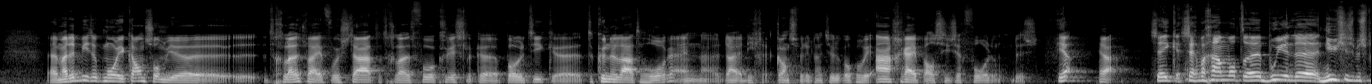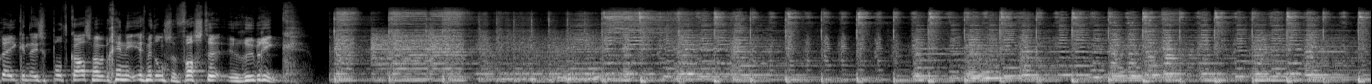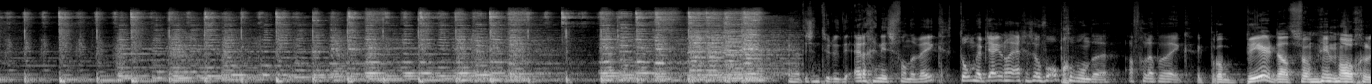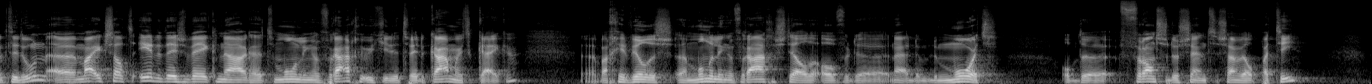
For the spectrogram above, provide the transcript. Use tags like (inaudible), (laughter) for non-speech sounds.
Maar dit biedt ook mooie kansen om je het geluid waar je voor staat, het geluid voor christelijke politiek, te kunnen laten horen. En nou ja, die kans wil ik natuurlijk ook alweer aangrijpen als die zich voordoen. Dus Ja, ja, zeker. Zeg, we gaan wat eh, boeiende nieuwtjes bespreken in deze podcast. Maar we beginnen eerst met onze vaste rubriek. Ergernis van de week. Tom, heb jij je nog ergens over opgewonden afgelopen week? ik probeer dat zo min mogelijk te doen. eh, maar ik zat eerder deze week naar het mondelinge vragenuurtje in de Tweede Kamer te kijken. eh, waar Geert Wilders eh, mondelinge vragen stelde over de, nou ja, de, de moord op de Franse docent Samuel Paty.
